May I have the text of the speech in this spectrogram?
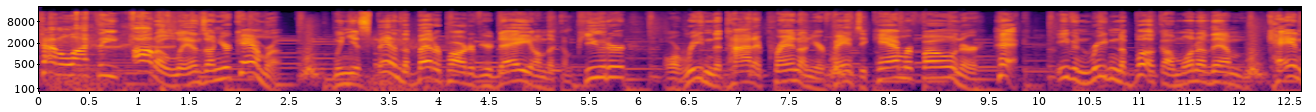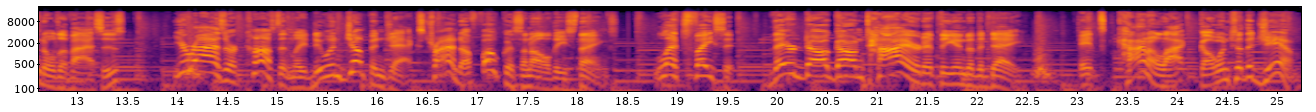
kind of like the auto lens on your camera. When you spend the better part of your day on the computer, or reading the tiny print on your fancy camera phone, or heck, even reading a book on one of them Kindle devices, your eyes are constantly doing jumping jacks trying to focus on all these things. Let's face it, they're doggone tired at the end of the day. It's kind of like going to the gym.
